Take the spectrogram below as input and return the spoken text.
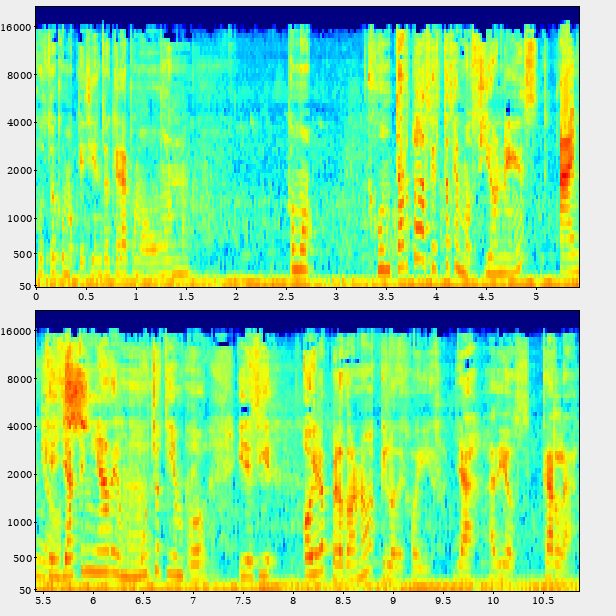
justo como que siento que era como un, como juntar todas estas emociones Años. que ya tenía de mucho tiempo y decir, hoy lo perdono y lo dejo ir, ya, adiós, Carla,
